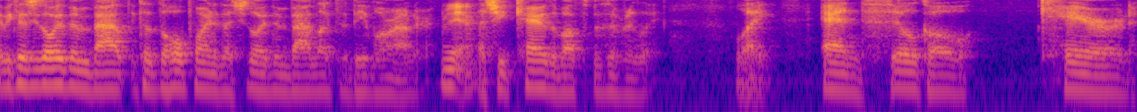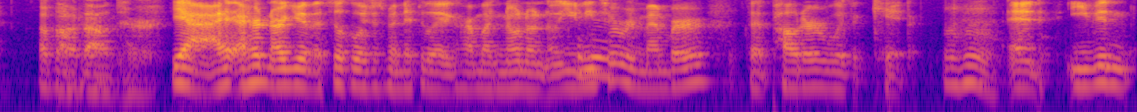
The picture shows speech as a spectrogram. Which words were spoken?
And because she's always been bad, because the whole point is that she's always been bad luck to the people around her. Yeah. That she cares about specifically. Like, and Silco cared About about, her. her. Yeah, I, I heard an argument that Silco was just manipulating her. I'm like, no, no, no. You need to remember that Powder was a kid. Mm-hmm. And even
